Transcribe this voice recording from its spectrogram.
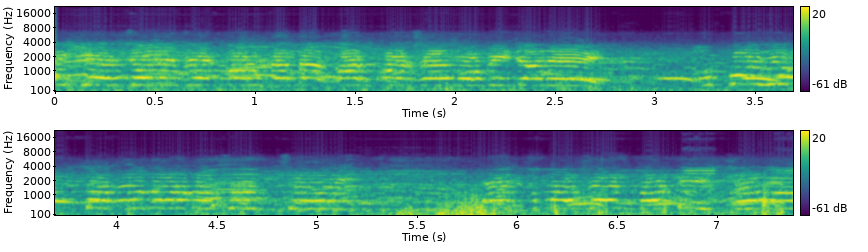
এগিয়ে চলেছে কলকাতা কর্পোরেশন অভিযানে। উপযুক্ত পুনর্বাসন চাই। এক মাসের নোটিশ ছাড়া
